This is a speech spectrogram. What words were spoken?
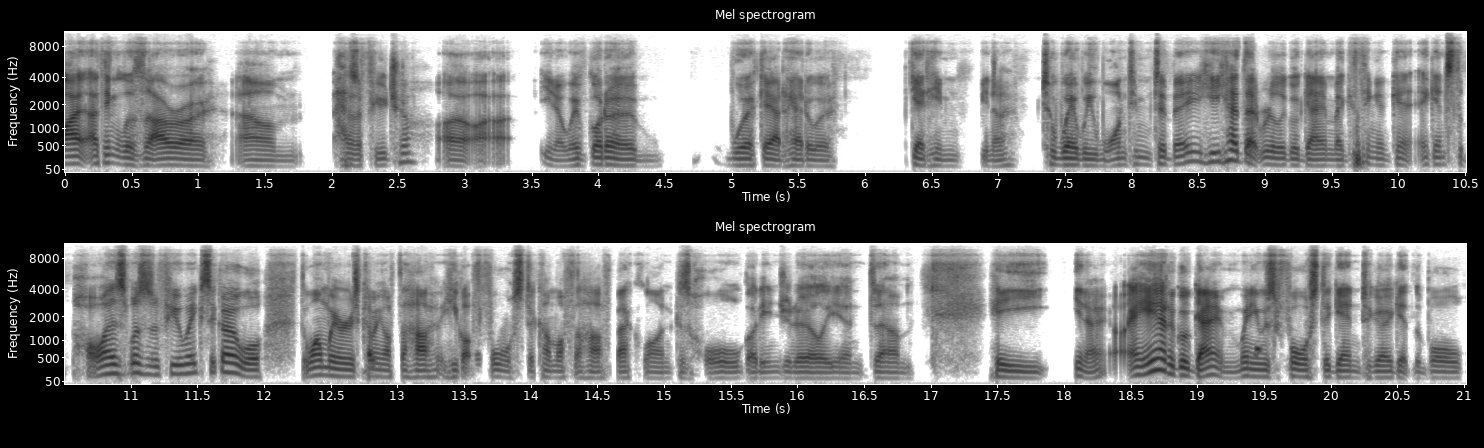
I, I think Lazzaro um, has a future. Uh, you know, we've got to work out how to get him, you know, to where we want him to be. He had that really good game, I think, against the Pies, was it a few weeks ago? Or the one where he was coming off the half, he got forced to come off the half back line because Hall got injured early. And um, he, you know, he had a good game when he was forced again to go get the ball.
